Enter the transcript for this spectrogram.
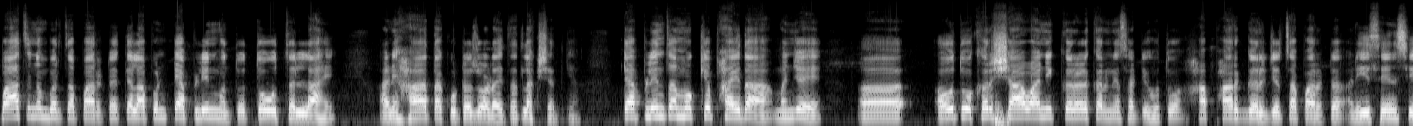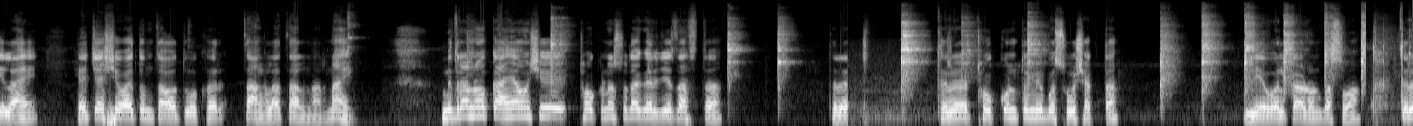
पाच नंबरचा पार्ट आहे. त्याला आपण टॅपलिन म्हणतो तो उचलला आहे. आणि हा आता कुठं जोडायचा लक्षात घ्या. टॅपलिनचा मुख्य फायदा म्हणजे अ, अवतवखर शाव आणि करळ करण्यासाठी होतो. हा फार गरजेचा पार्ट आणि इसेन्शियल आहे. ह्याच्याशिवाय तुमचा अवतवखर चांगला चालणार नाही. मित्रांनो काही अंशी ठोकणं सुद्धा गरजेचं असतं. तर तर ठोकून तुम्ही बसवू शकता. लेवल काढून बसवा. तर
